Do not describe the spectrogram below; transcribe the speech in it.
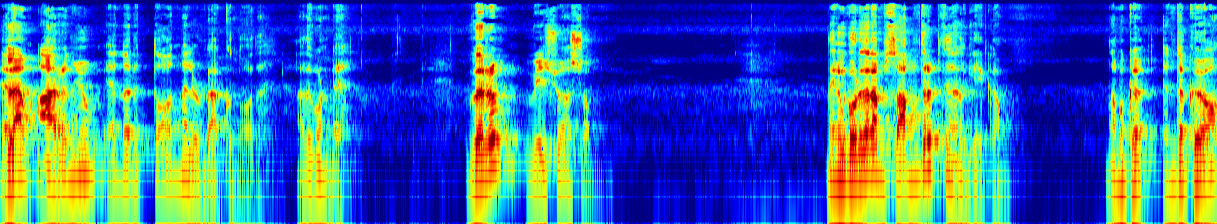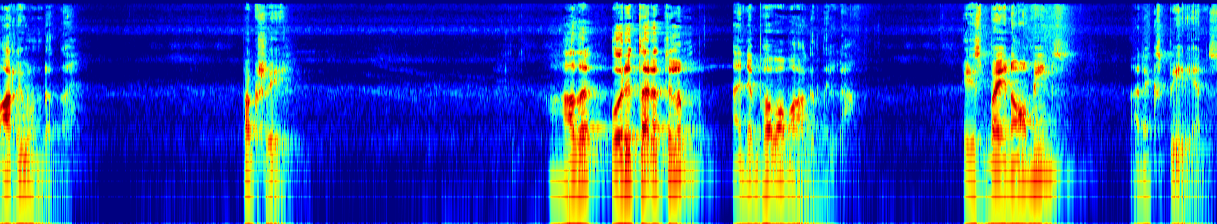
എല്ലാം അറിഞ്ഞു എന്നൊരു തോന്നലുണ്ടാക്കുന്നു അത്. അതുകൊണ്ട് വെറും വിശ്വാസം. നിങ്ങൾക്ക് ഒരുതരം സംതൃപ്തി നൽകിയേക്കാം. നമുക്ക് എന്തൊക്കെയോ അറിവുണ്ടെന്ന്. പക്ഷേ അത് ഒരു തരത്തിലും അനുഭവമാകുന്നില്ല. It's by no means an experience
